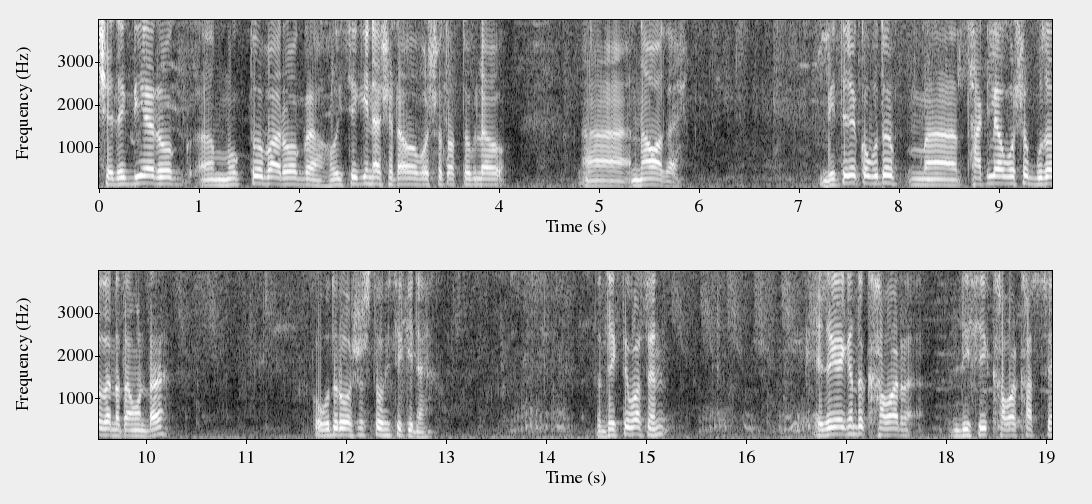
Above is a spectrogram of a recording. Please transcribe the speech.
সেদিক দিয়ে রোগ মুক্ত বা রোগ হয়েছে কি না সেটাও অবশ্য তথ্যগুলো নেওয়া যায়। ভিতরে কবুতর থাকলে অবশ্য বোঝা যায় না তেমনটা। কবুতর অসুস্থ হয়েছে কি না তো দেখতে পাচ্ছেন, এই জায়গায় কিন্তু খাবার দিছি, খাবার খাচ্ছে।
